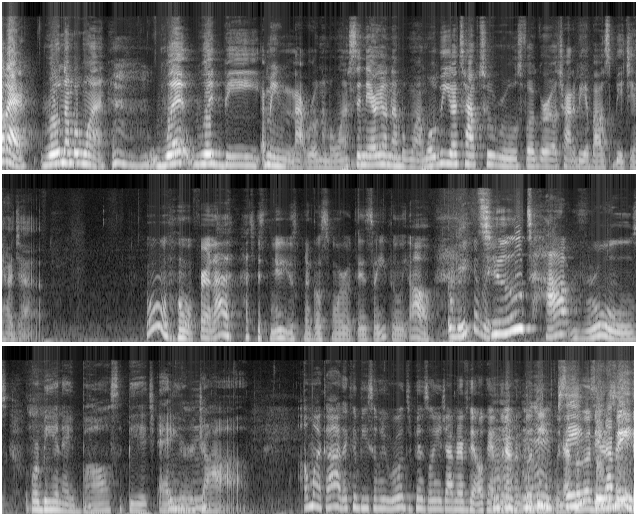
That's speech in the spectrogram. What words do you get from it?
Okay. Rule number one. What would be, I mean, not rule number one, scenario number one. What would be your top two rules for a girl trying to be a boss bitch at her job? Ooh, friend, I, I just knew you was gonna go somewhere with this, so you threw me off. Really? Two top rules for being a boss bitch at Mm-hmm. your job. Oh my god, there could be so many rules. Depends on your job and everything. Okay, we're not gonna go deep. We're See? not gonna go deep. what I mean?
